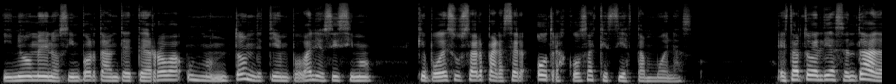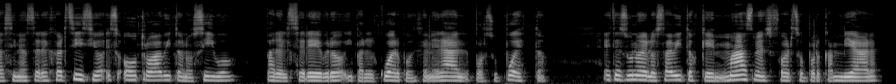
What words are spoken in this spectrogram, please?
Y no menos importante, te roba un montón de tiempo valiosísimo que podés usar para hacer otras cosas que sí están buenas. Estar todo el día sentada sin hacer ejercicio es otro hábito nocivo para el cerebro y para el cuerpo en general, por supuesto. Este es uno de los hábitos que más me esfuerzo por cambiar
